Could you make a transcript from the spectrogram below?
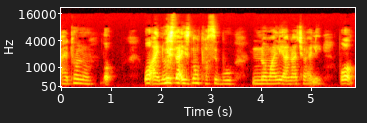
I don't know but what I know is that it's not possible normally and naturally. But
